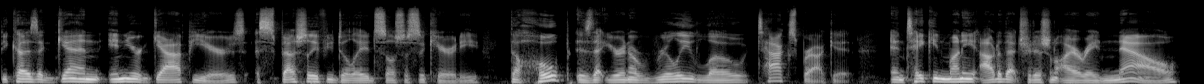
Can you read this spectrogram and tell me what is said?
Because again, in your gap years, especially if you delayed Social Security, the hope is that you're in a really low tax bracket. And taking money out of that traditional IRA now,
